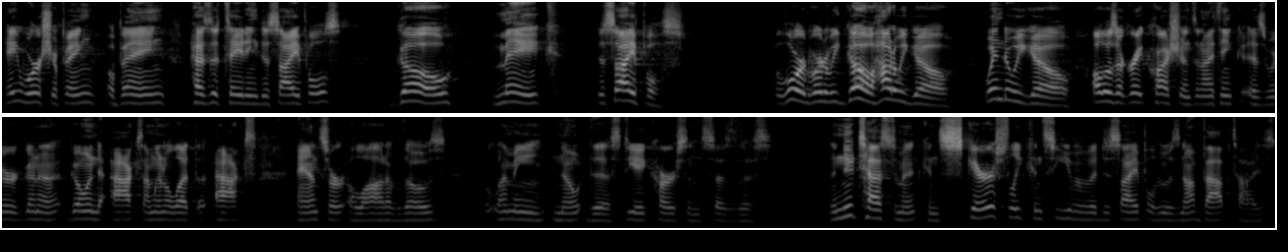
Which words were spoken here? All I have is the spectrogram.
Hey, worshiping, obeying, hesitating disciples, go make disciples. But Lord, where do we go? How do we go? When do we go? All those are great questions, and I think as we're going to go into Acts, I'm going to let the Acts answer a lot of those. But let me note this D.A. Carson says this The New Testament can scarcely conceive of a disciple who is not baptized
